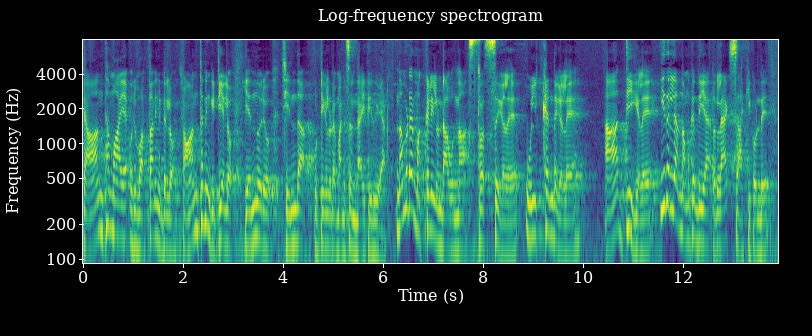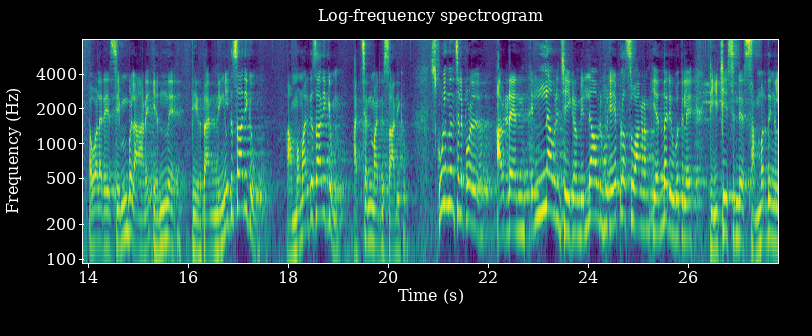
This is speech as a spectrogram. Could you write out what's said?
ശാന്തമായ ഒരു വർത്താനം കിട്ടിയല്ലോ ശാന്തനം കിട്ടിയല്ലോ എന്നൊരു ചിന്ത കുട്ടികളുടെ മനസ്സിലുണ്ടായിത്തീരുകയാണ് നമ്മുടെ മക്കളിൽ ഉണ്ടാകുന്ന സ്ട്രെസ്സുകൾ ഉത്കണ്ഠകൾ ആദ്യകൾ ഇതെല്ലാം നമുക്ക് എന്ത് ചെയ്യാം? റിലാക്സ് ആക്കിക്കൊണ്ട് വളരെ സിമ്പിളാണ് എന്ന് തീർത്താൻ നിങ്ങൾക്ക് സാധിക്കും. അമ്മമാർക്ക് സാധിക്കും അച്ഛന്മാർക്ക് സാധിക്കും. സ്കൂളിൽ നിന്ന് ചിലപ്പോൾ അവരുടെ എല്ലാവരും ചെയ്യിക്കണം എല്ലാവരും എ പ്ലസ് വാങ്ങണം എന്ന രൂപത്തിലെ ടീച്ചേഴ്സിന്റെ സമ്മർദ്ദങ്ങൾ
